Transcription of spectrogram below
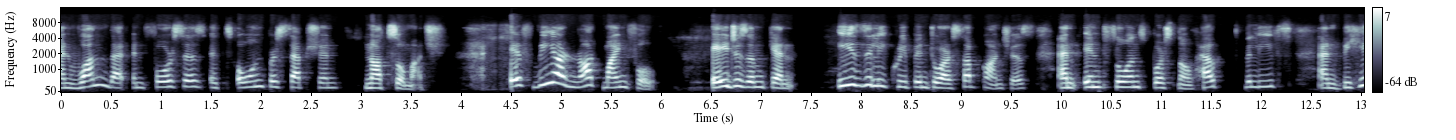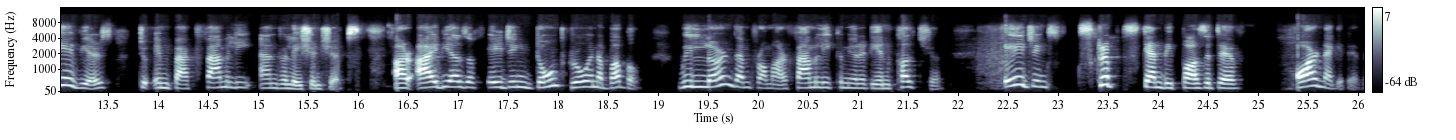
and one that enforces its own perception, not so much. If we are not mindful, ageism can easily creep into our subconscious and influence personal health beliefs and behaviors to impact family and relationships. Our ideas of aging don't grow in a bubble. We learn them from our family, community, and culture. Aging scripts can be positive or negative.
